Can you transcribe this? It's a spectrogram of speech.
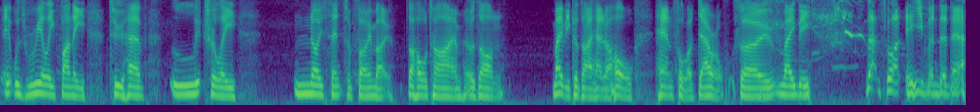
it was really funny to have literally no sense of FOMO the whole time it was on. Maybe because I had a whole handful of Daryl, so maybe that's what evened it out.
